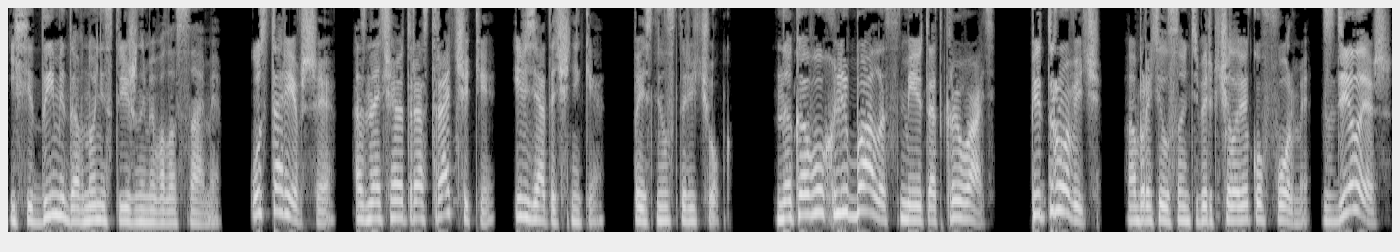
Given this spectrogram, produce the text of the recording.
и седыми, давно не стриженными волосами. «Устаревшие означают растратчики и взяточники», — пояснил старичок. «На кого хлебало смеют открывать? Петрович!» — обратился он теперь к человеку в форме. «Сделаешь?»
